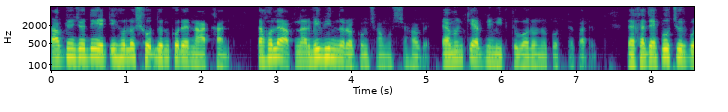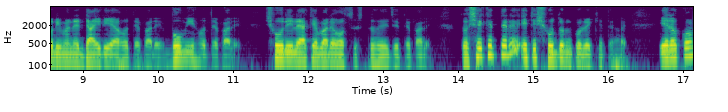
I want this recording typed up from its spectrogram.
আপনি যদি এটি হলো শোধন করে না খান, তাহলে আপনার বিভিন্ন রকম সমস্যা হবে, এমনকি আপনি মৃত্যুবরণও করতে পারেন। দেখা যায় প্রচুর পরিমাণে ডায়রিয়া হতে পারে, বমি হতে পারে শরীর একেবারে অসুস্থ হয়ে যেতে পারে। তো সেক্ষেত্রে এটি শোধন করে খেতে হয়। এরকম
